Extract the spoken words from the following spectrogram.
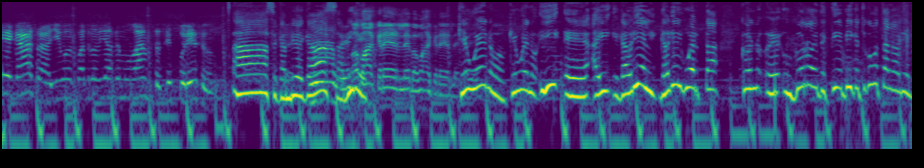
de casa, llevo cuatro días de mudanza, si es por eso. Ah, se cambió de casa. Vamos a creerle, vamos a creerle. Qué bueno, qué bueno. Y eh, ahí, Gabriel, Gabriel Huerta con eh, un gorro detective Pikachu. ¿Cómo está, Gabriel?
